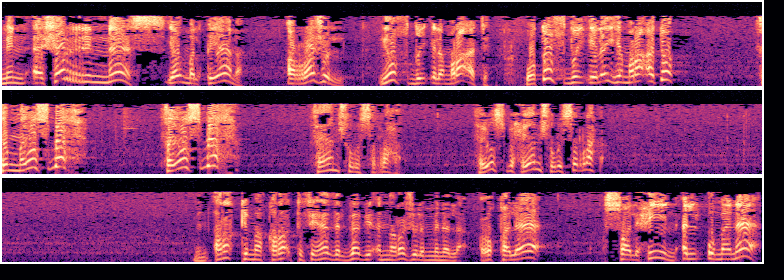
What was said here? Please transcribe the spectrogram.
من أشر الناس يوم القيامة. الرجل يفضي إلى امرأته وتفضي إليه امرأته ثم يصبح فيصبح فينشر سرها فيصبح ينشر سرها. من أرق ما قرأت في هذا الباب أن رجلا من العقلاء الصالحين الأمناء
